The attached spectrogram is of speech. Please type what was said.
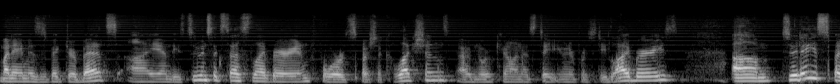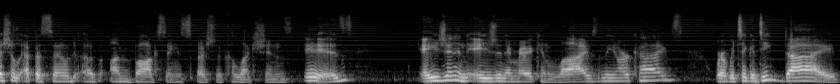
My name is Victor Betts. I am the Student Success Librarian for Special Collections at North Carolina State University Libraries. Um, today's special episode of Unboxing Special Collections is Asian and Asian American Lives in the Archives, where we take a deep dive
